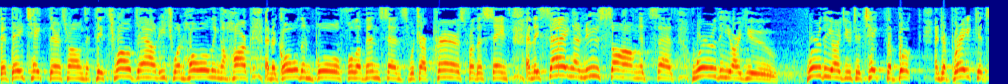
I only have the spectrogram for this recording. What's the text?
That they take their thrones. They throw down, each one holding a harp and a golden bowl full of incense, which are prayers for the saints. And they sang a new song. It says, Worthy are you. Worthy are you to take the book and to break its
